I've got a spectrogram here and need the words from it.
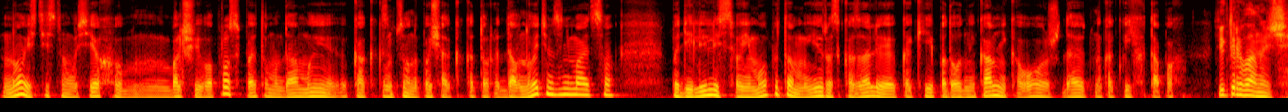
но, естественно, у всех большие вопросы, поэтому, да, мы, как экзаменационная площадка, которая давно этим занимается, поделились своим опытом и рассказали, какие подводные камни кого ожидают на каких этапах. Виктор Иванович,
